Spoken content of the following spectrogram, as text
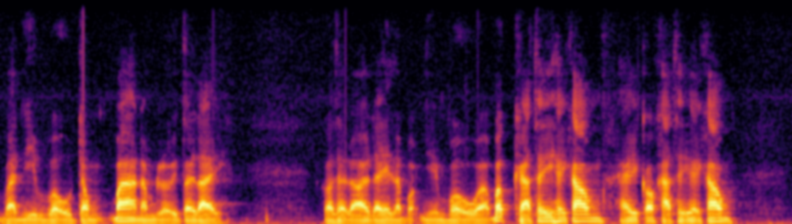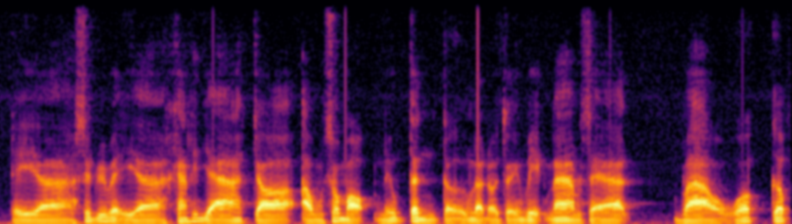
Và nhiệm vụ trong 3 năm rưỡi tới đây. Có thể nói đây là một nhiệm vụ à, bất khả thi hay không hay có khả thi hay không? Thì uh, xin quý vị uh, khán thính giả cho ông số 1 nếu tin tưởng là đội tuyển Việt Nam sẽ vào World Cup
